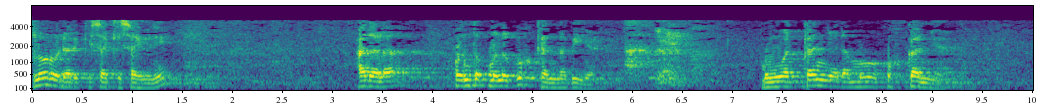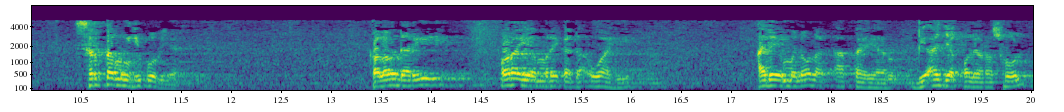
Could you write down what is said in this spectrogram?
Seluruh dari kisah-kisah ini adalah untuk meneguhkan nabinya menguatkannya dan mengukuhkannya serta menghiburnya kalau dari orang yang mereka dakwahi ada yang menolak apa yang diajak oleh Rasul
